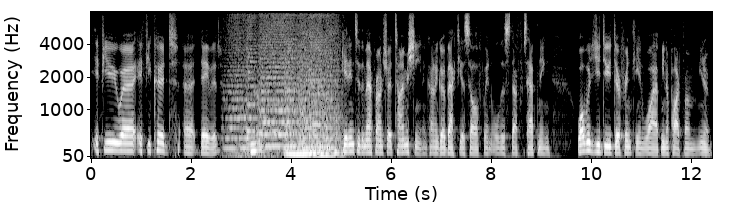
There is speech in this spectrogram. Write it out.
if you uh, if you could, uh, David, get into the Brown Show time machine and kind of go back to yourself when all this stuff was happening, what would you do differently and why? I mean, apart from you know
